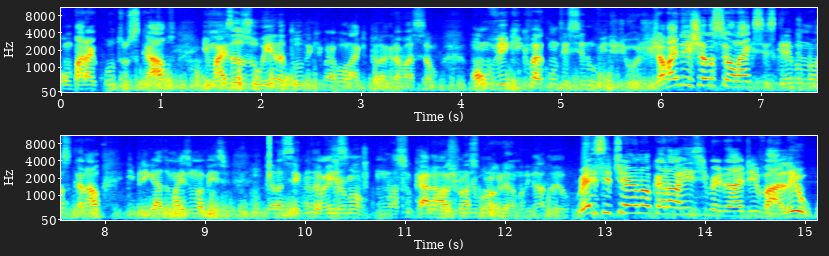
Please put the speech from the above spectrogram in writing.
comparar com outros carros e mais a zoeira toda que vai rolar aqui pela gravação. Vamos ver o que vai acontecer no vídeo de hoje. Já vai deixando seu like, se inscreva no nosso canal e obrigado mais uma vez pela segunda É nóis, vez irmão. no nosso canal, Porra, no nosso programa. Obrigado eu. Race Channel, canal Race de Verdade, valeu!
